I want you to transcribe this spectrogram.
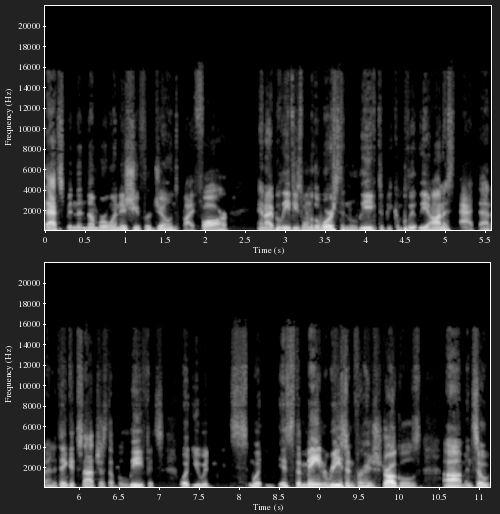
that's been the number one issue for Jones by far. And I believe he's one of the worst in the league, to be completely honest, at that. And I think it's not just a belief; it's what you would, what it's the main reason for his struggles. Um, and so,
